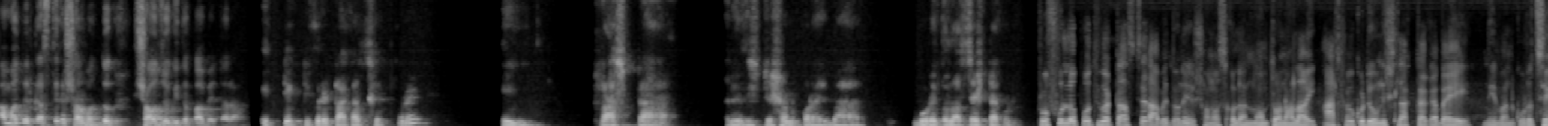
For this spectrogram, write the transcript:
আমাদের কাছ থেকে সর্বাত্মক সহযোগিতা পাবে তারা। একটি একটি করে টাকা সেভ করে এই ট্রাস্টটা রেজিস্ট্রেশন করাই বা গড়ে তোলার চেষ্টা করি। প্রফুল্ল প্রতিভা ট্রাস্টের আবেদনে সমাজ কল্যাণ মন্ত্রণালয় আঠারো কোটি উনিশ লাখ টাকা ব্যয়ে নির্মাণ করেছে।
